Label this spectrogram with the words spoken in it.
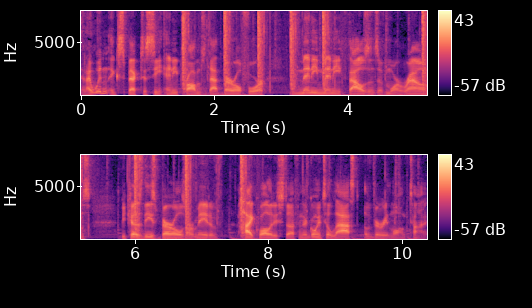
And I wouldn't expect to see any problems with that barrel for many, many thousands of more rounds because these barrels are made of high quality stuff and they're going to last a very long time.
